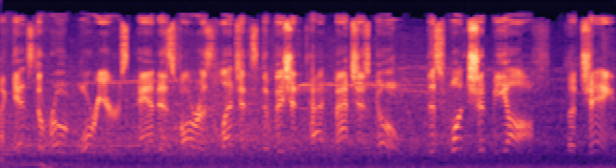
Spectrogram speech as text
against the Road Warriors. And as far as Legends Division tag matches go, this one should be off the chain.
